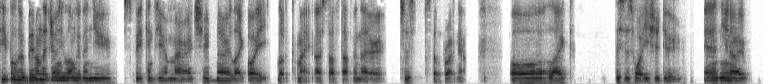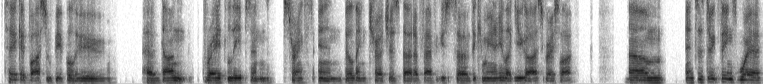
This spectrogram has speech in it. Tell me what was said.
people who've been on the journey longer than you speak into your marriage who know like oh look mate i stuffed up in that area just stop right now or like this is what you should do and you know take advice from people who have done great leaps and strengths in building churches that have actually served the community like you guys grace life um, and just doing things where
